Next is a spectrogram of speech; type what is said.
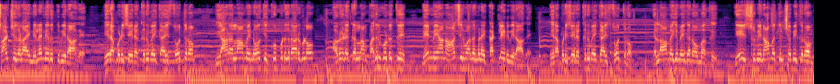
சாட்சிகளாய் நிலைநிறுத்துவீராக. நீர் அப்படி செய்யற கிருபைக்காய் ஸ்தோத்திரம். யாரெல்லாம் நோக்கி கூப்பிடுகிறார்களோ அவர்களுக்கெல்லாம் பதில் கொடுத்து மேன்மையான ஆசீர்வாதங்களை கட்டளையிடுவீராக. நீர் அப்படி செய்யற கிருபைக்காய் ஸ்தோத்திரம். எல்லா மகிமைங்க உமக்கு. இயேசுவின் நாமத்தில் செபிக்கிறோம்.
